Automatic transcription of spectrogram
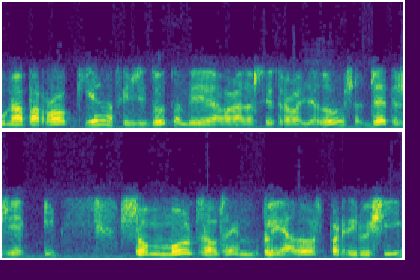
una parròquia, fins i tot també a vegades té treballadors, etc. I aquí som molts els empleadors, per dir-ho així,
